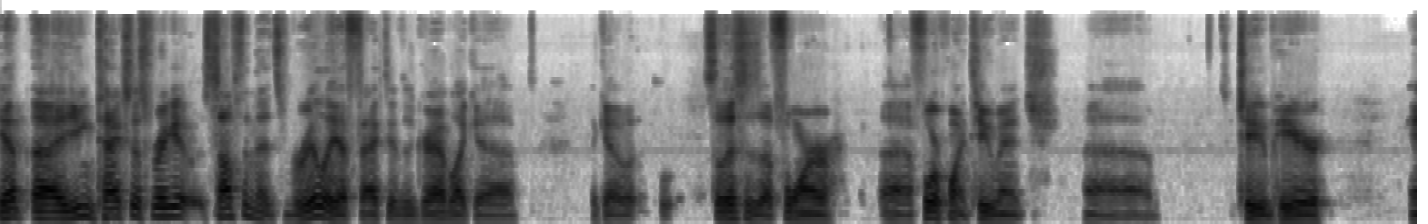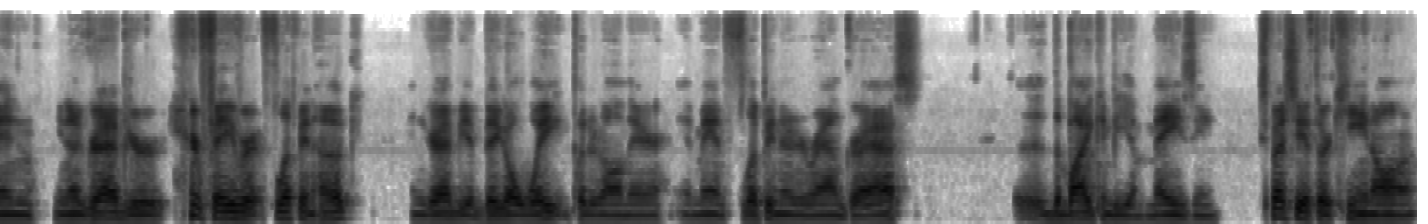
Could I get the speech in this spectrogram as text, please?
Yep. Uh, you can Texas rig it. Something that's really effective is grab like a like a so this is a four uh, four point two inch uh, tube here, and you know grab your your favorite flipping hook and grab you a big old weight and put it on there, and man, flipping it around grass, uh, the bite can be amazing, especially if they're keen on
